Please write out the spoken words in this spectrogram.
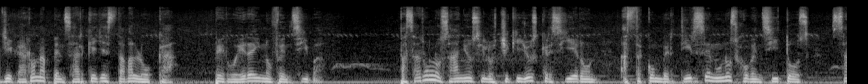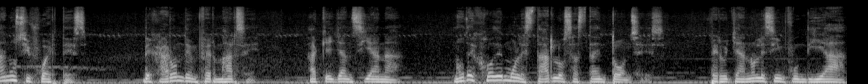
llegaron a pensar que ella estaba loca pero era inofensiva. Pasaron los años y los chiquillos crecieron hasta convertirse en unos jovencitos sanos y fuertes. Dejaron de enfermarse. Aquella anciana no dejó de molestarlos hasta entonces, pero ya no les infundía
